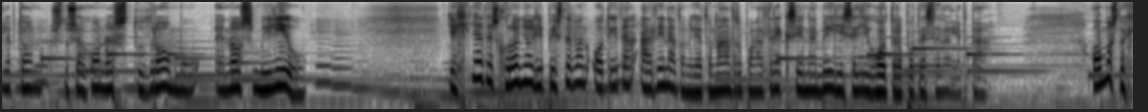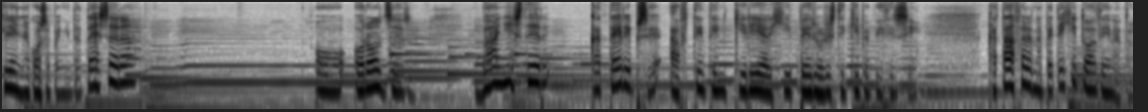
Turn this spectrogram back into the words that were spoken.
λεπτών στους αγώνες του δρόμου ενός μιλίου; Για χιλιάδες χρόνια όλοι πίστευαν ότι ήταν αδύνατον για τον άνθρωπο να τρέξει ένα μίλι σε λιγότερο από 4 λεπτά. Όμως το 1954 ο Ρότζερ Μπάνιστερ κατέριψε αυτή την κυρίαρχη περιοριστική πεποίθηση. Κατάφερε να πετύχει το αδύνατον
